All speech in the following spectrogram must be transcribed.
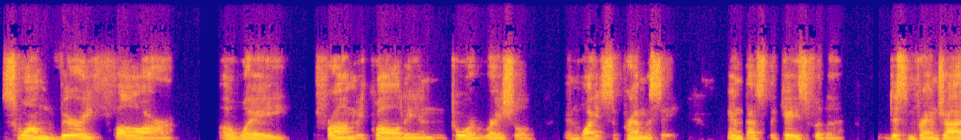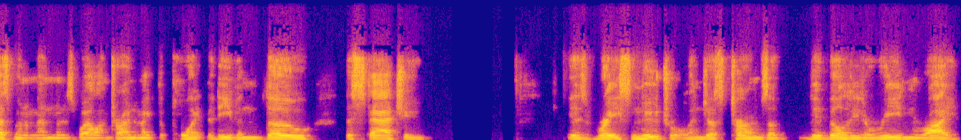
swung very far away from equality and toward racial and white supremacy. And that's the case for the disenfranchisement amendment as well. I'm trying to make the point that even though the statute is race neutral in just terms of the ability to read and write,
